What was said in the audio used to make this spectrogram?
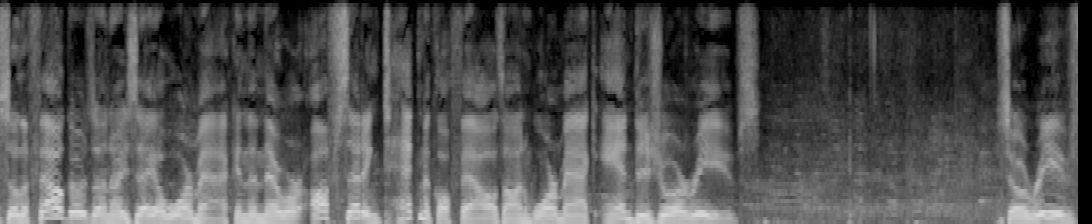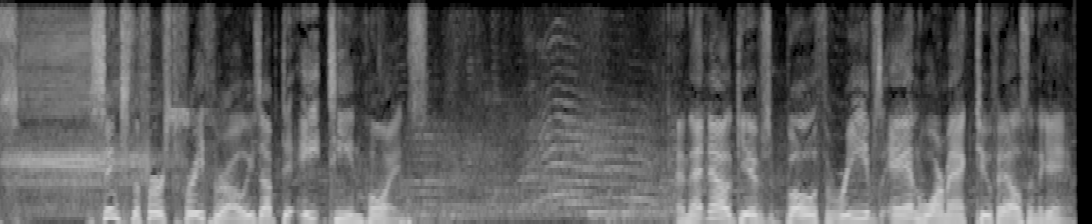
So the foul goes on Isaiah Warmack, and then there were offsetting technical fouls on Warmack and DeJour Reeves. So Reeves sinks the first free throw. He's up to 18 points. And that now gives both Reeves and Warmack two fouls in the game.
